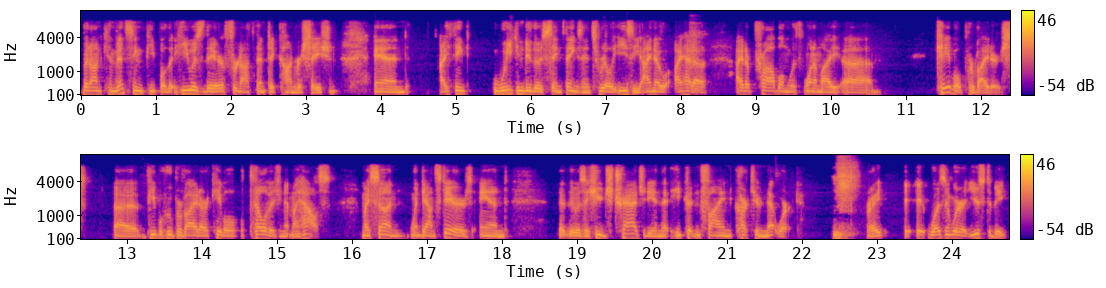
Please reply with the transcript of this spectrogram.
but on convincing people that he was there for an authentic conversation. And I think we can do those same things, and it's really easy. I know I had a I had a problem with one of my uh, cable providers, uh, people who provide our cable television at my house my son went downstairs and there was a huge tragedy in that he couldn't find Cartoon Network, right? It, it, wasn't where it used to be.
